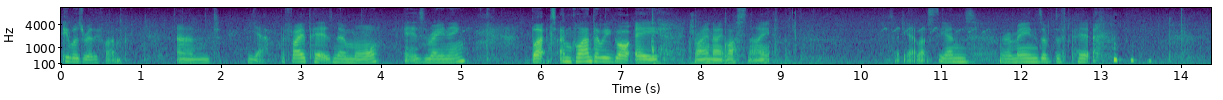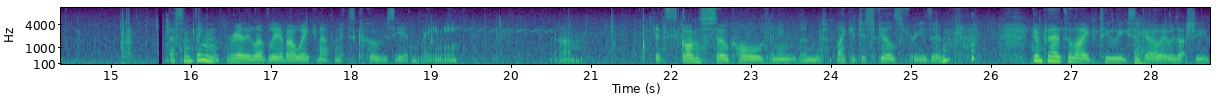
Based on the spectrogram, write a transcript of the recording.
it was really fun. And yeah, the fire pit is no more. It is raining. But I'm glad that we got a dry night last night. So yeah, that's the ends, the remains of the pit. There's something really lovely about waking up when it's cozy and rainy. Um, it's gone so cold in England. Like it just feels freezing. Compared to like two weeks ago, it was actually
